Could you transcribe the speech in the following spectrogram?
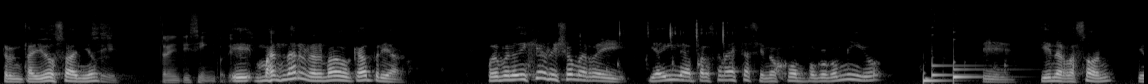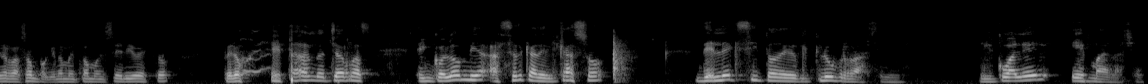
32 años. Sí, 35. te Eh, mandaron al Mago Capria, pues me lo dijeron y yo me reí. Y ahí la persona esta se enojó un poco conmigo. Eh, tiene razón, tiene razón porque no me tomo en serio esto, pero está dando charlas en Colombia acerca del caso del éxito del Club Racing, el cual él es manager.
